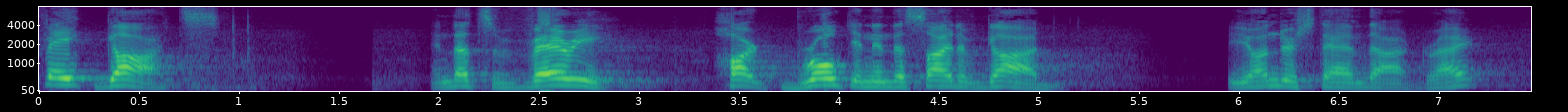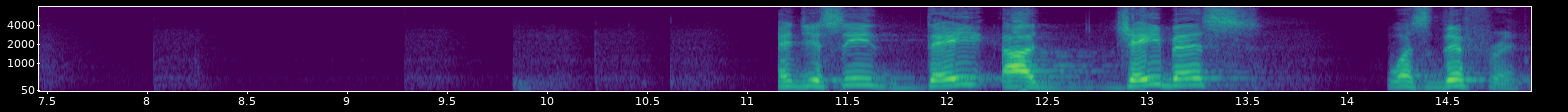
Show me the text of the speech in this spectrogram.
fake gods. And that's very heartbroken in the sight of God. You understand that, right? And you see, they, uh, Jabez was different.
